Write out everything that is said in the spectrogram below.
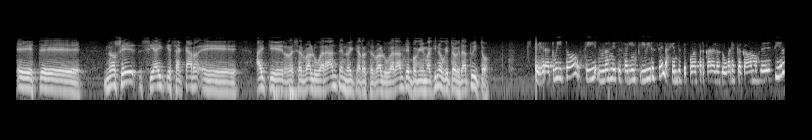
este, no sé si hay que sacar, eh, hay que reservar lugar antes, no hay que reservar lugar antes, porque imagino que esto es gratuito. Es gratuito, sí, no es necesario inscribirse, la gente se puede acercar a los lugares que acabamos de decir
